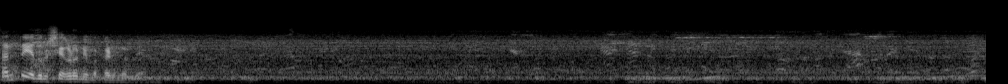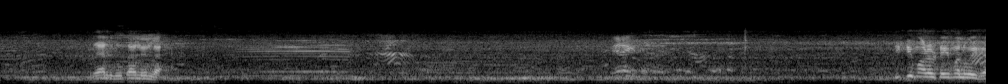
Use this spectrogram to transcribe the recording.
ಸಂತೆಯ ದೃಶ್ಯಗಳು ನಿಮ್ಮ ಕಣ್ಮುಂದೆ ಯಾರು ಗೊತ್ತಾಗಲಿಲ್ಲ. ತಿಂಡಿ ಮಾಡೋ ಟೈಮಲ್ವ ಈಗ?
